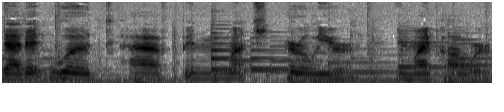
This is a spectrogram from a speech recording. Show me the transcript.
that it would have been much earlier in my power.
